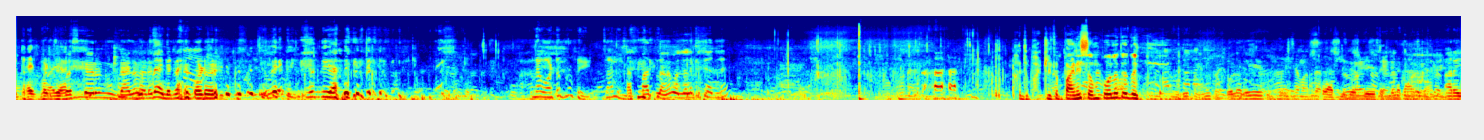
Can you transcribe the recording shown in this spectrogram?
ट्रायपॉडच्या बस करून डायलॉग ट्रायपॉडवर नाही वॉटरप्रूफ आहे. चालेल. पाचला ना बोललेलं किती वाजलं? माझ्या बाटलीचं पाणी संपवलं ते काय. अरे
